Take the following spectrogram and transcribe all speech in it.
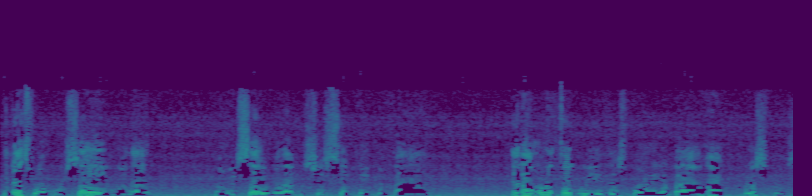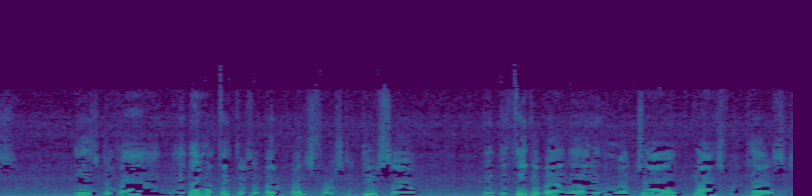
And that's what we're saying when, that, when we say, well, that was. And I to think with you this morning about how Christmas is divine. And I don't think there's a better place for us to do so than to think about that in what John's Gospel tells us,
